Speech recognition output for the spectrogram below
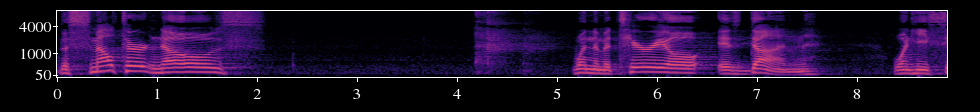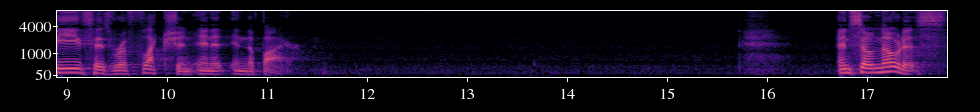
The smelter knows when the material is done when he sees his reflection in it in the fire. And so notice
